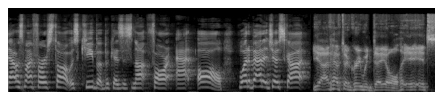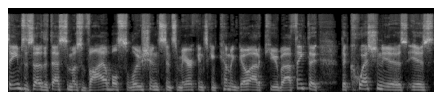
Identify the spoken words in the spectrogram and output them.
That was my first thought was Cuba because it's not far at all. What about it, Joe Scott? Yeah, I'd have to agree with Dale. It, it, seems as though that that's the most viable solution since Americans can come and go out of Cuba. I think that the question is is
